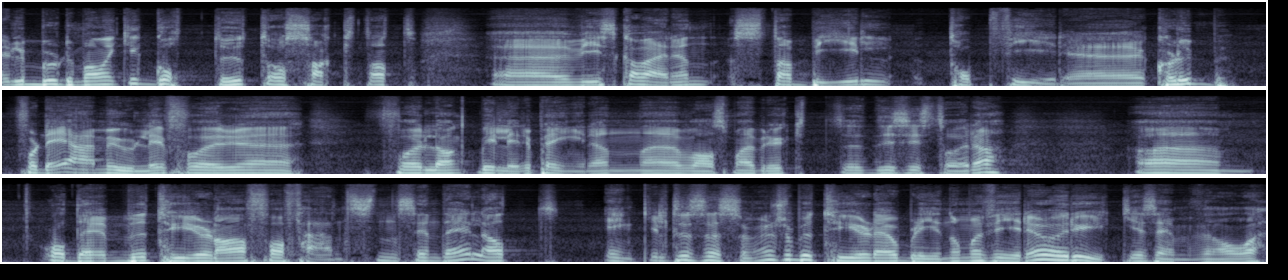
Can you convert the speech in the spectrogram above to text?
Eller burde man ikke gått ut og sagt at uh, vi skal være en stabil topp fire-klubb? For det er mulig for, uh, for langt billigere penger enn uh, hva som er brukt de siste åra. Og det betyr da for fansen sin del at enkelte sesonger så betyr det å bli nummer fire og ryke i semifinale.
